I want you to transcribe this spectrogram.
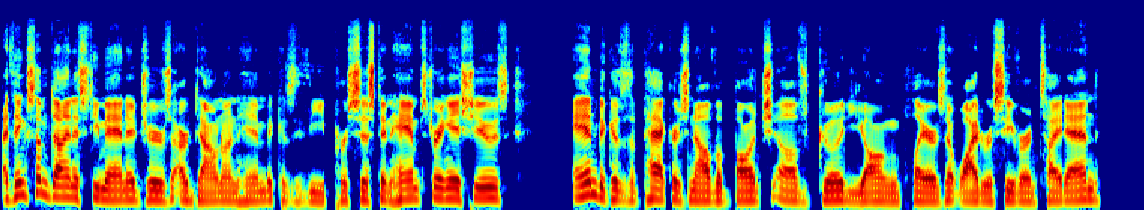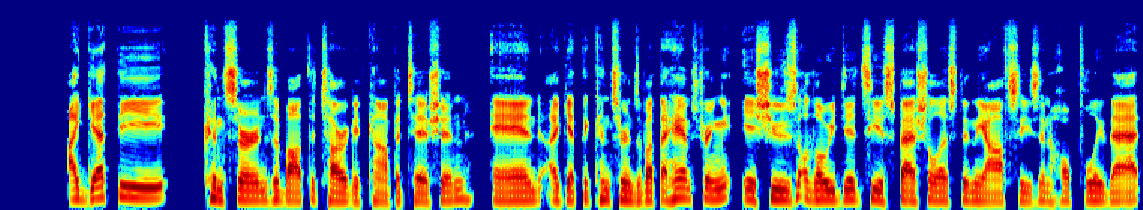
i think some dynasty managers are down on him because of the persistent hamstring issues and because the packers now have a bunch of good young players at wide receiver and tight end. I get the concerns about the target competition and i get the concerns about the hamstring issues although he did see a specialist in the offseason. Hopefully that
